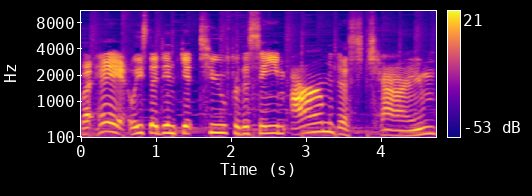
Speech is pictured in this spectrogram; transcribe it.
But hey, at least I didn't get two for the same arm this time.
